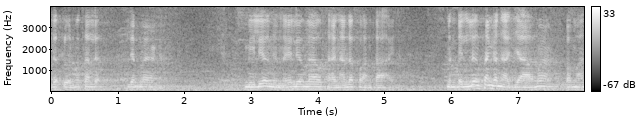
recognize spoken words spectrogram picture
เลือกล้วนของท่านเล่มแรกนะมีเรื่องหนึ่งในเรื่องเล่าสายน้ำและความตายนะมันเป็นเรื่องสั้นขนาดยาวมากประมาณ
